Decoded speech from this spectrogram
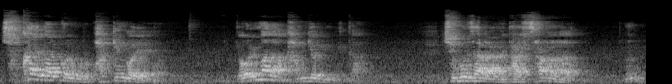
축하의 발걸음으로 바뀐 거예요. 얼마나 감격입니까? 죽은 사람이 다시 살아나, 응?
